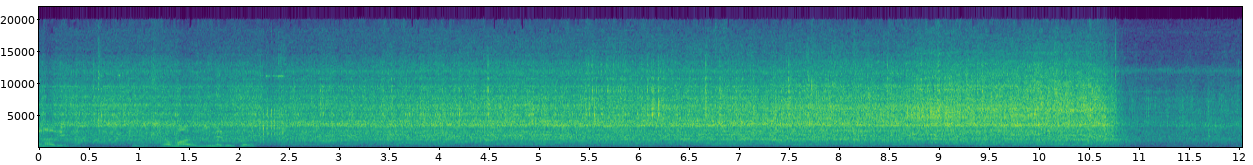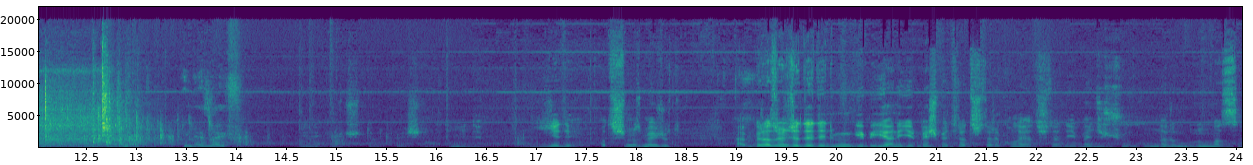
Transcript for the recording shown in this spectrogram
Fena değil ya. Ama yine de zayıf. Yine zayıf. 1, 2, 3, 4, 5, 6, 7. 7 atışımız mevcut. Ya biraz önce de dediğim gibi yani 25 metre atışları kolay atışlar değil. Bence şunların bulunması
